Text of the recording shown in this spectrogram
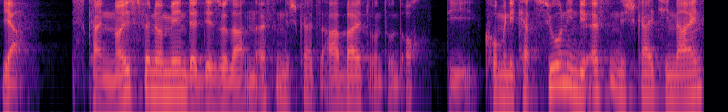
ja, ist kein neues Phänomen der desolaten Öffentlichkeitsarbeit und, und auch die Kommunikation in die Öffentlichkeit hinein.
